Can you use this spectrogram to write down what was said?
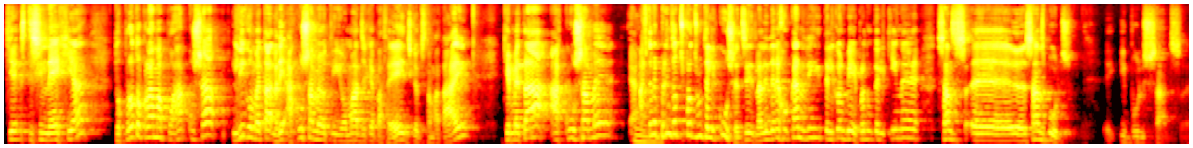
Και στη συνέχεια το πρώτο πράγμα που άκουσα λίγο μετά, δηλαδή ακούσαμε ότι ο Magic έπαθε AIDS και ότι σταματάει και μετά ακούσαμε Μμμ. Αυτό είναι πριν δω τους πρώτους μου τελικούς. Δηλαδή δεν έχω καν δει τελικό NBA. Η πρώτη μου τελική είναι Suns, ε, Suns Bulls. Η Bulls Suns. ε,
